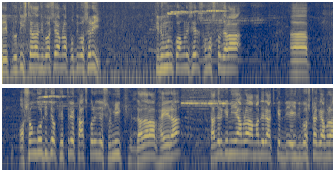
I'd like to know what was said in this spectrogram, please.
এই প্রতিষ্ঠাতা দিবসে আমরা প্রতি বছরই তৃণমূল কংগ্রেসের সমস্ত যারা অসংগঠিত ক্ষেত্রে কাজ করে যে শ্রমিক দাদারা, ভাইয়েরা, তাদেরকে নিয়ে আমরা আমাদের আজকের এই দিবসটাকে আমরা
